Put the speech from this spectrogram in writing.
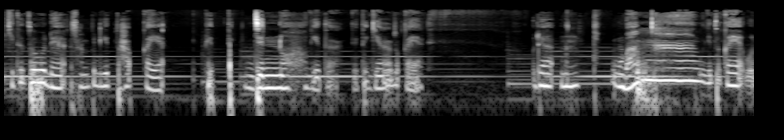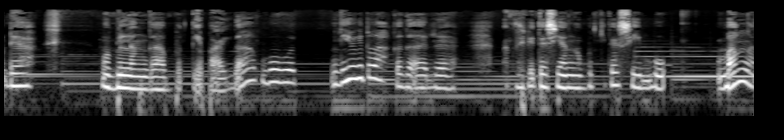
kita tuh udah sampai di tahap kayak titik jenuh gitu. Titik jenuh tuh kayak udah mentok banget gitu kayak udah mau bilang gabut tiap hari gabut. Dia gitulah kagak ada aktivitas yang ngebut kita sibuk banget.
